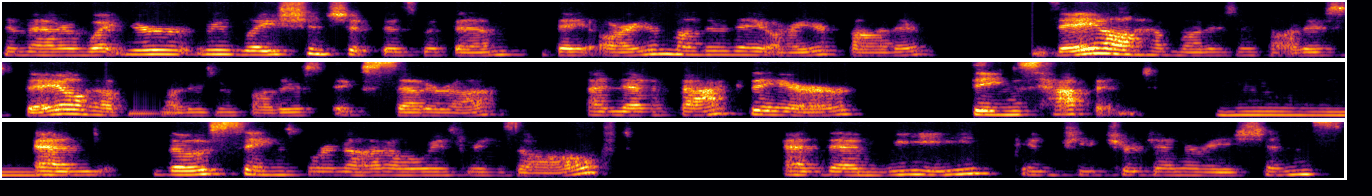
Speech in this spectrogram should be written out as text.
No matter what your relationship is with them, they are your mother, they are your father. They all have mothers and fathers, they all have mothers and fathers, etc. And then back there, things happened. Mm. And those things were not always resolved. And then we, in future generations,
